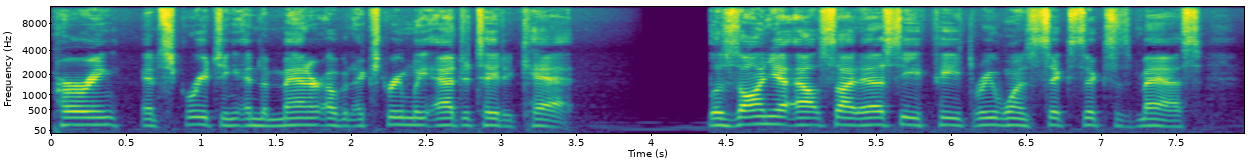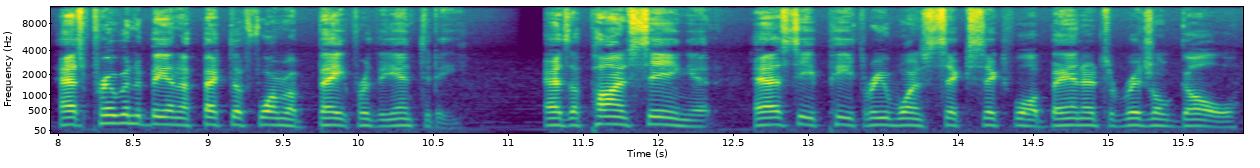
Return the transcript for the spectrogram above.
purring, and screeching in the manner of an extremely agitated cat. Lasagna outside SCP-3166's mass has proven to be an effective form of bait for the entity as upon seeing it, SCP-3166 will abandon its original goal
